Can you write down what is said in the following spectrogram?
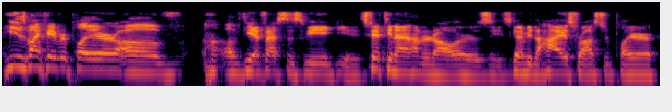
he's my favorite player of of DFS this week. He's fifty nine hundred dollars. He's going to be the highest rostered player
